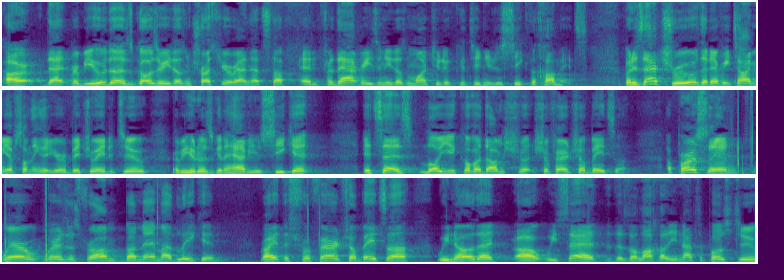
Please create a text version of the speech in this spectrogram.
uh, that Rabbi Yehuda is gozer, he doesn't trust you around that stuff, and for that reason, he doesn't want you to continue to seek the chametz. But is that true, that every time you have something that you're habituated to, Rabbi Yehuda is going to have you seek it? It says, Lo yikov adam shofer shel A person, where, where is this from? Bameh madlikin right? The shoferet shalbetza, we know that uh, we said that there's a lacha you're not supposed to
